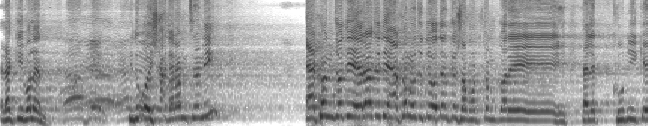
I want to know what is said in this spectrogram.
এরা কি বলেন? কিন্তু ওই সাধারণ শ্রেণি? এখন যদি, এরা যদি এখনও যদি ওদেরকে সমর্থন করে, তাহলে খুনিকে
